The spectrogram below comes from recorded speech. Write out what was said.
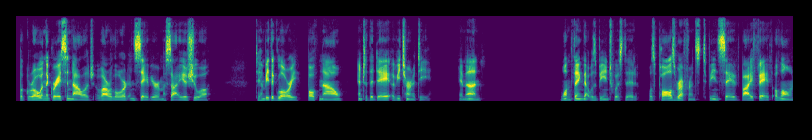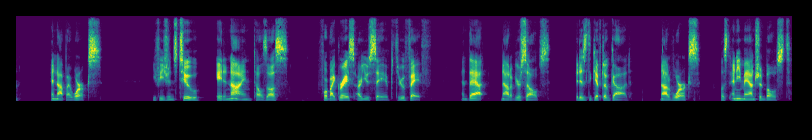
but grow in the grace and knowledge of our Lord and Savior, Messiah Yeshua. To him be the glory, both now and to the day of eternity. Amen. One thing that was being twisted was Paul's reference to being saved by faith alone and not by works. Ephesians 2 8 and 9 tells us, For by grace are you saved through faith, and that not of yourselves. It is the gift of God, not of works, lest any man should boast.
